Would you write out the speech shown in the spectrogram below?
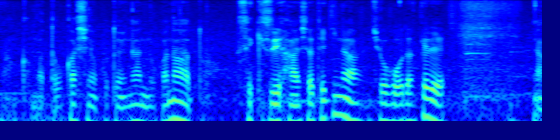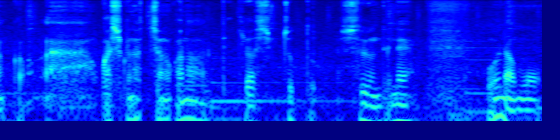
なんかまたおかしなことになるのかなと脊髄反射的な情報だけでなんかおかしくなっちゃうのかなって気はちょっとするんでねこういうのはも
